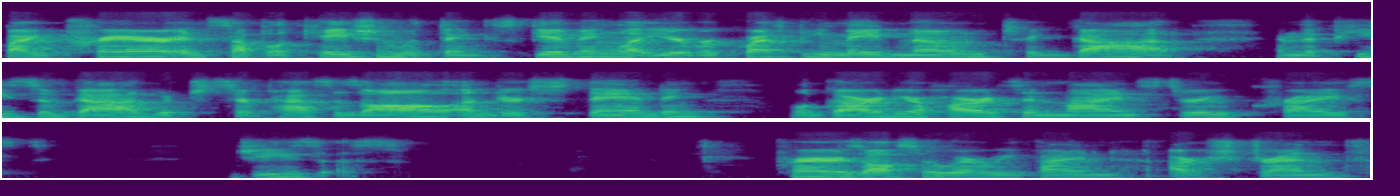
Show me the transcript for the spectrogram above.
by prayer and supplication with thanksgiving, let your request be made known to God. And the peace of God, which surpasses all understanding, will guard your hearts and minds through Christ Jesus. Prayer is also where we find our strength.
